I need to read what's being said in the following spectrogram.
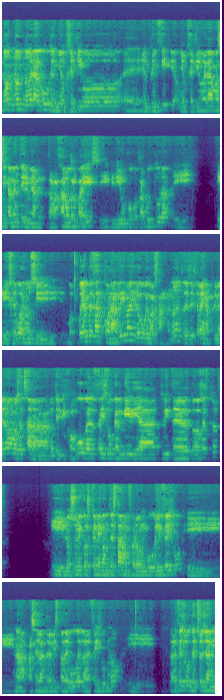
no, no, no era Google mi objetivo eh, en principio, mi objetivo era básicamente irme a trabajar a otro país y vivir un poco otra cultura y, dije, bueno, si voy a empezar por arriba y luego voy bajando, ¿no? Entonces dije, venga, primero vamos a echar a lo típico, Google, Facebook, Nvidia, Twitter, todos estos. Y los únicos que me contestaron fueron Google y Facebook y nada, pasé la entrevista de Google, la de Facebook no. La de Facebook, de hecho, ya ni,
